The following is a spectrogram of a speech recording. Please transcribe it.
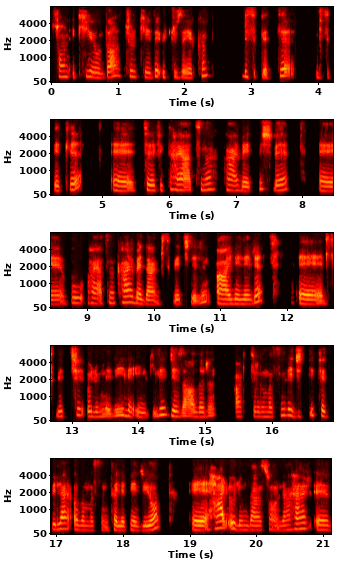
Son iki yılda Türkiye'de 300'e yakın bisikletli bisikletli e, trafikte hayatını kaybetmiş ve e, bu hayatını kaybeden bisikletçilerin aileleri e, bisikletçi ölümleriyle ilgili cezaların arttırılmasını ve ciddi tedbirler alınmasını talep ediyor. E, her ölümden sonra, her e,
